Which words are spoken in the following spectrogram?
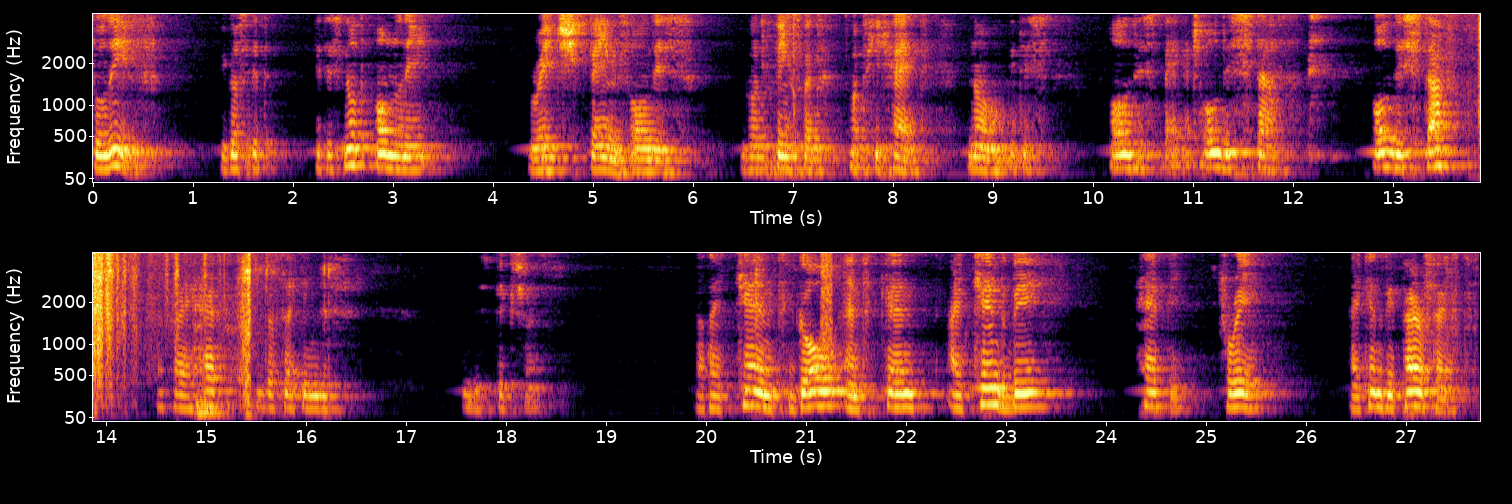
to live, because it, it is not only rich things, all these good things that what He had. No, it is all this baggage, all this stuff, all this stuff that I have, just like in this, in these pictures, that I can't go and can't I can't be happy, free, I can't be perfect.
